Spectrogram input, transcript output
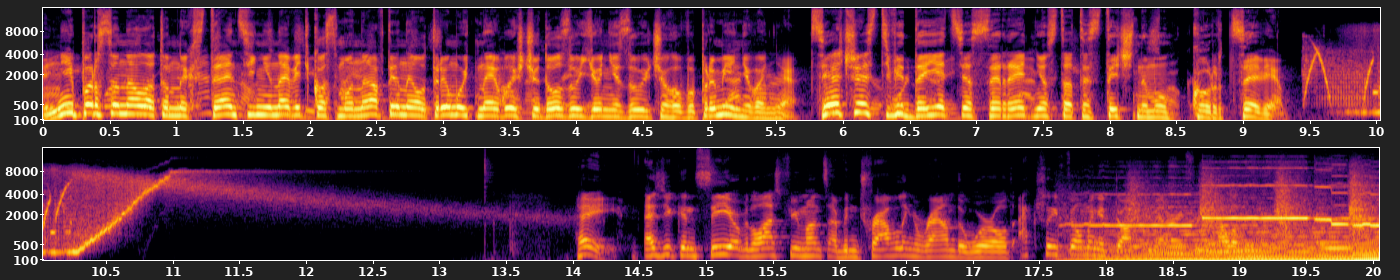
ні персонал атомних станцій, ні навіть космонавти не отримують найвищу дозу іонізуючого випромінювання. Ця честь віддається середньостатистичному курцеві. Hey, as you can see, over the last few months, I've been traveling around the world actually filming a documentary for television.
